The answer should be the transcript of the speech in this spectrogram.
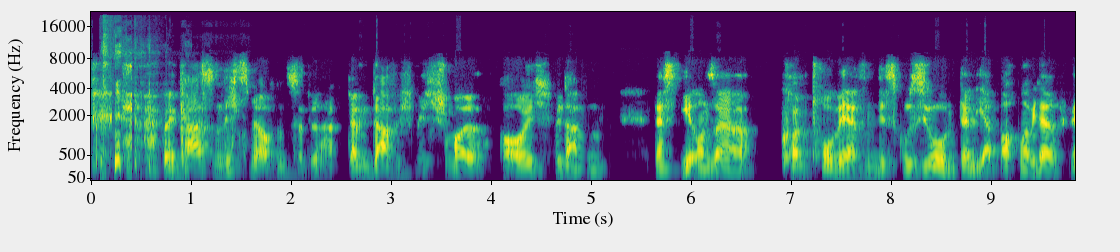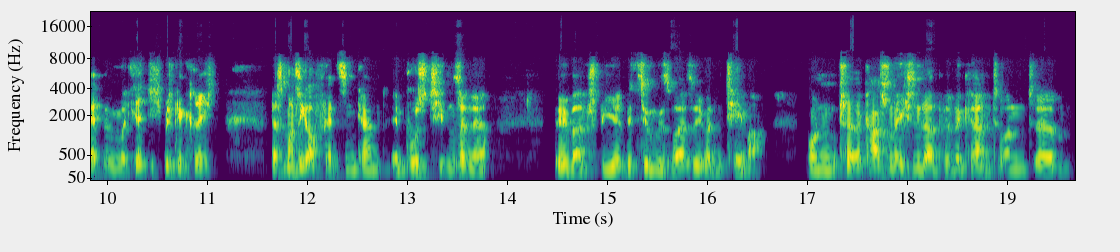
Wenn Carsten nichts mehr auf dem Zettel hat, dann darf ich mich schon mal bei euch bedanken, dass ihr unserer kontroversen Diskussion, denn ihr habt auch mal wieder richtig mitgekriegt, dass man sich auch fetzen kann, im positiven Sinne, über ein Spiel beziehungsweise über ein Thema. Und äh, Carsten und ich sind dafür bekannt und ähm,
